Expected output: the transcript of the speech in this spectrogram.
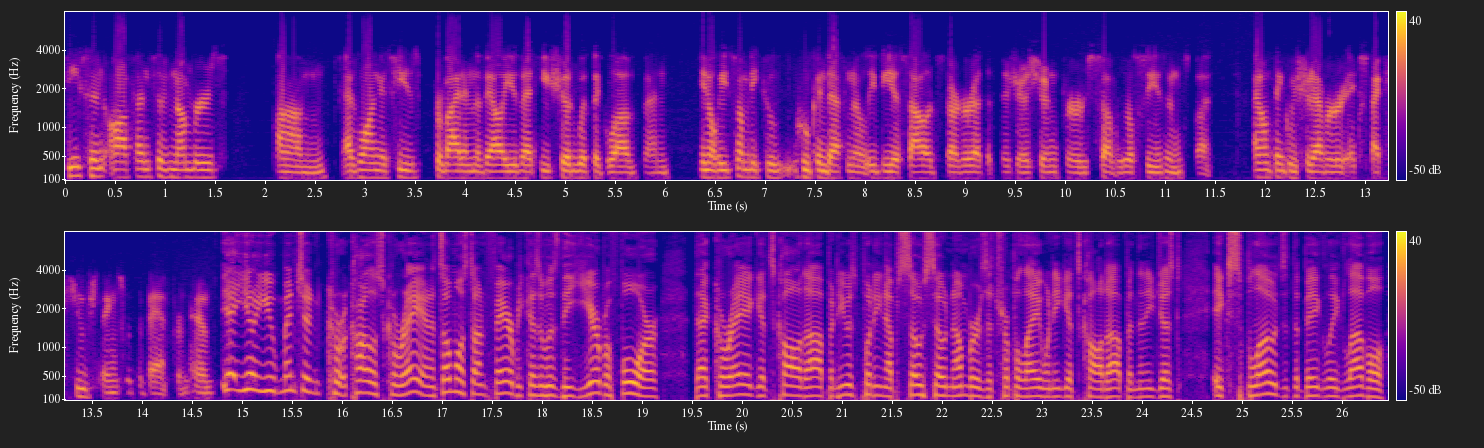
decent offensive numbers, um, as long as he's providing the value that he should with the glove, and you know, he's somebody who who can definitely be a solid starter at the position for several seasons. But I don't think we should ever expect huge things with the bat from him. Yeah, you know, you mentioned Carlos Correa, and it's almost unfair because it was the year before that Correa gets called up, and he was putting up so-so numbers at AAA when he gets called up, and then he just explodes at the big league level.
